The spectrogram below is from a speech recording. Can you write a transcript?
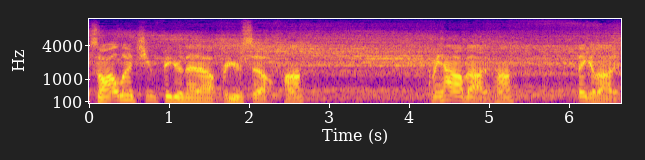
So I'll let you figure that out for yourself, huh? I mean, how about it, huh? Think about it.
